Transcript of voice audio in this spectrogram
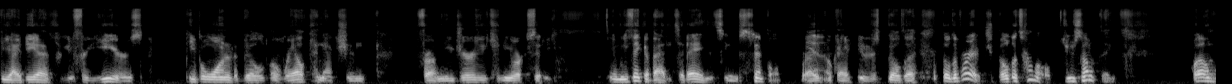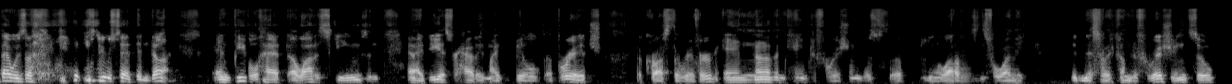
the idea for, for years people wanted to build a rail connection from New Jersey to New York City. And we think about it today, it seems simple, right? Yeah. Okay, you know, just build a build a bridge, build a tunnel, do something. Well, that was uh, easier said than done. And people had a lot of schemes and, and ideas for how they might build a bridge across the river, and none of them came to fruition. There's uh, you know a lot of reasons for why they didn't necessarily come to fruition. So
